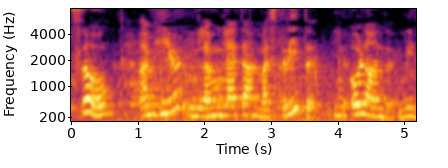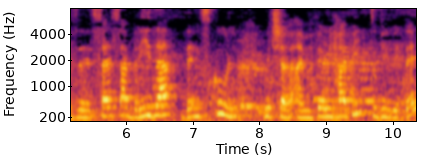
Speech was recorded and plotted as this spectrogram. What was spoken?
So, I'm here in La Mulata Maastricht in Holland with the Salsa Brisa Dance School, which uh, I'm very happy to be with them.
